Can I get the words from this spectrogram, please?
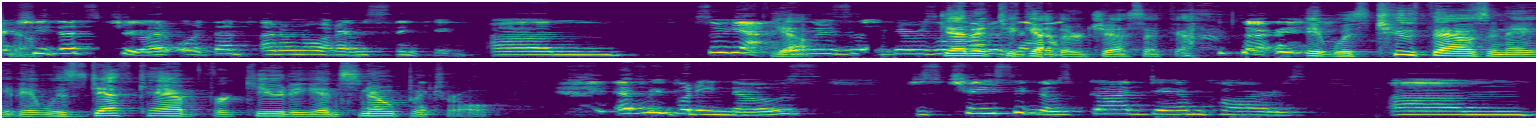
Yeah. Actually, that's true. I, or that's I don't know what I was thinking. Um, so yeah, Yeah. it was there was a Get lot it of that. together, Jessica. Sorry. It was 2008. It was Death Cab for Cutie and Snow Patrol. everybody knows just chasing those goddamn cars um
